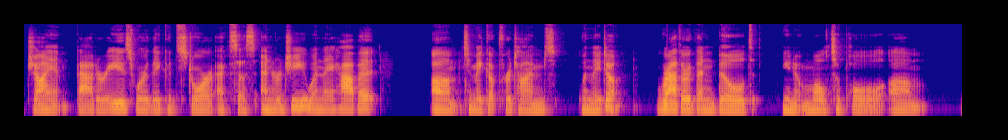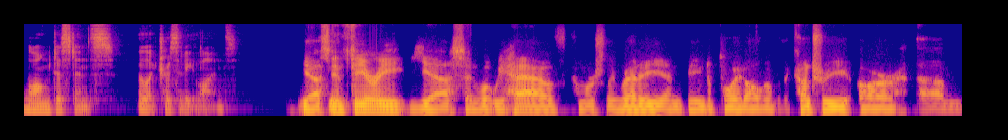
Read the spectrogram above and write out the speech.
giant batteries where they could store excess energy when they have it um, to make up for times when they don't? Rather than build, you know, multiple um, long distance electricity lines? Yes, in theory, yes. And what we have commercially ready and being deployed all over the country are um,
